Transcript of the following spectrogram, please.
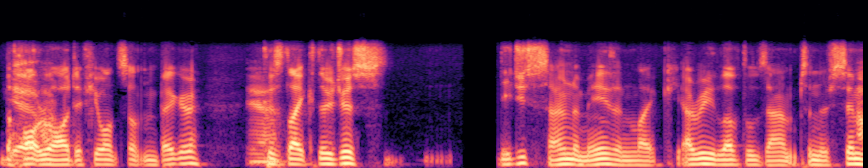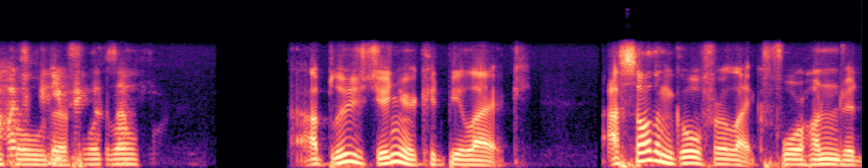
the Yeah. Hot Rod if you want something bigger, Yeah. because like they're just they just sound amazing. Like I really love those amps, and they're simple, they're you pick this affordable a Blues Junior could be like, I saw them go for like four hundred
